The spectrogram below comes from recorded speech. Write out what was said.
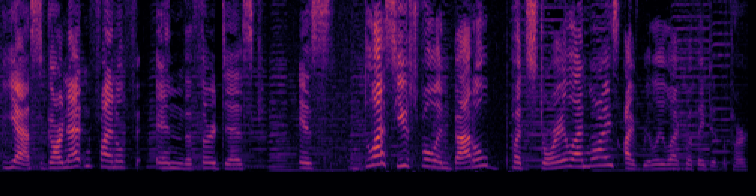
Yes, Garnet in Final in the third disc is less useful in battle, but storyline-wise, I really like what they did with her,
